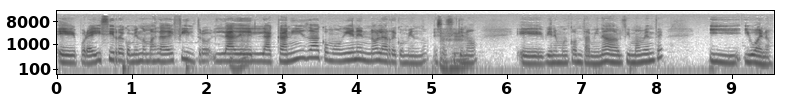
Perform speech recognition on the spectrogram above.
eh, por ahí sí recomiendo más la de filtro. La de la canilla, como viene, no la recomiendo. Es así que no. Eh, viene muy contaminada últimamente. Y, y bueno,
